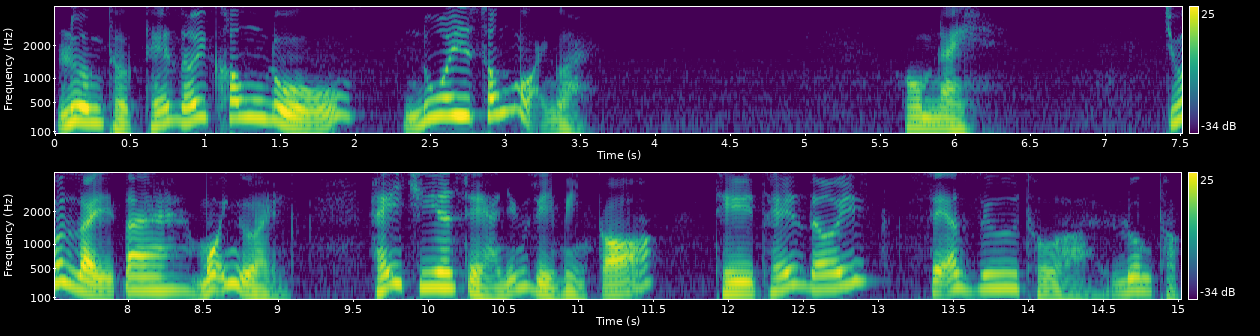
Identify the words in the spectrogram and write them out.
lương thực thế giới không đủ nuôi sống mọi người. Hôm nay, Chúa dạy ta mỗi người hãy chia sẻ những gì mình có thì thế giới sẽ dư thừa lương thực.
